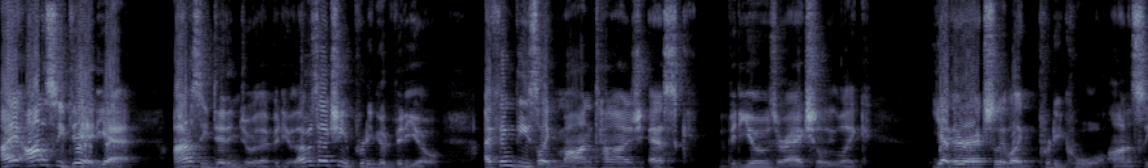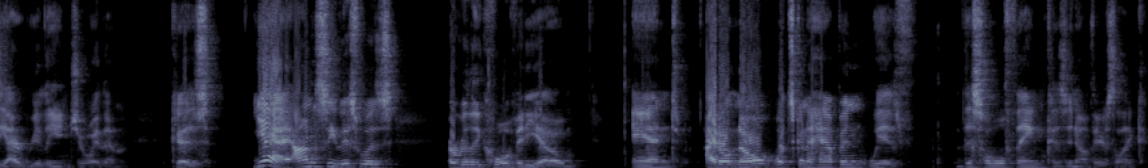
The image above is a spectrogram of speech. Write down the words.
I honestly did, yeah. I honestly did enjoy that video. That was actually a pretty good video. I think these, like, montage-esque videos are actually, like... Yeah, they're actually, like, pretty cool. Honestly, I really enjoy them. Because yeah, honestly, this was a really cool video, and I don't know what's gonna happen with this whole thing because you know there's like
